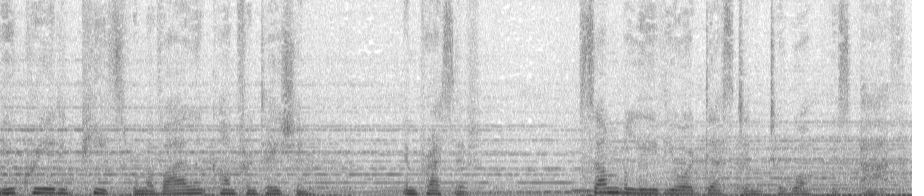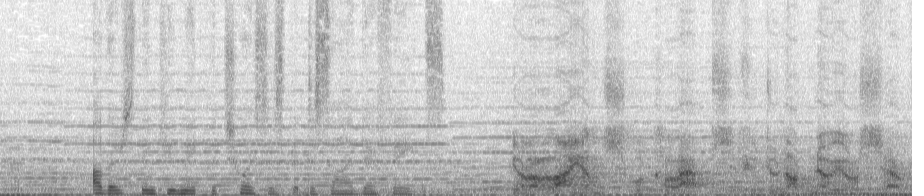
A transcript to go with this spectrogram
You created peace from a violent confrontation. Impressive. Some believe you're destined to walk this path. Others think you make the choices that decide their fates. Your alliance will collapse if you do not know yourself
